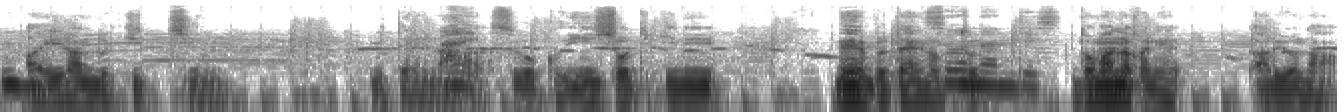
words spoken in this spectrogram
ごいアイランドキッチンみたいなのはい。がすごく印象的にね舞台の。ど真ん中にあるような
